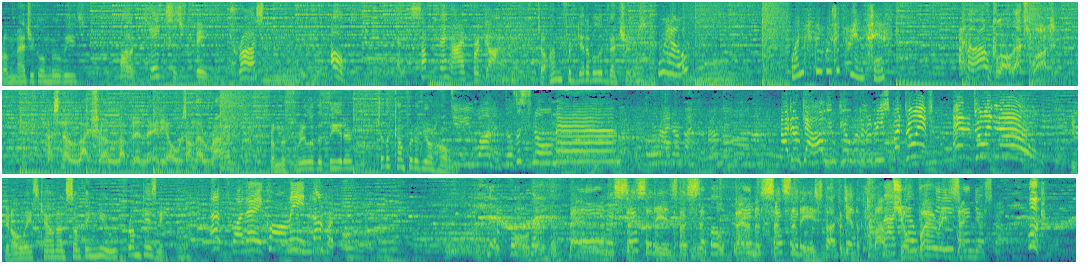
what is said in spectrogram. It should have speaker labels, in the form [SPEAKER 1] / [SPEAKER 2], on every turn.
[SPEAKER 1] From magical movies
[SPEAKER 2] All it takes is faith and trust. Oh, and something I forgot.
[SPEAKER 1] to unforgettable adventures.
[SPEAKER 3] Well, once there was a princess.
[SPEAKER 4] I'm an outlaw, that's what. That's no life for a lovely lady always on the run.
[SPEAKER 1] From the thrill of the theater to the comfort of your home.
[SPEAKER 5] Do you want to build a snowman?
[SPEAKER 2] Kill the little beast, but do it! And do it now!
[SPEAKER 1] You can always count on something new from Disney.
[SPEAKER 3] That's why they call me Thumper.
[SPEAKER 6] All the bare necessities, the simple bare necessities. Forget about your worries and your stuff.
[SPEAKER 7] Look!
